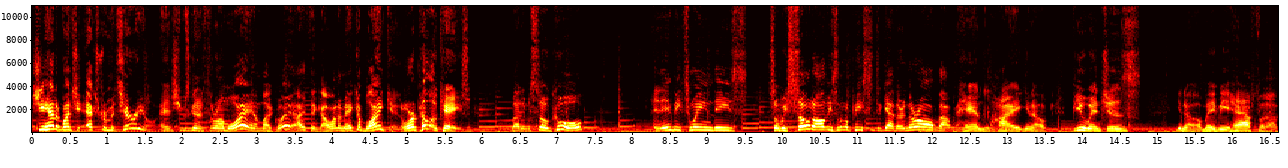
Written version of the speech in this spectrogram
she had a bunch of extra material and she was going to throw them away. I'm like, wait, I think I want to make a blanket or a pillowcase. But it was so cool. And in between these, so we sewed all these little pieces together, and they're all about hand high, you know, few inches, you know, maybe half a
